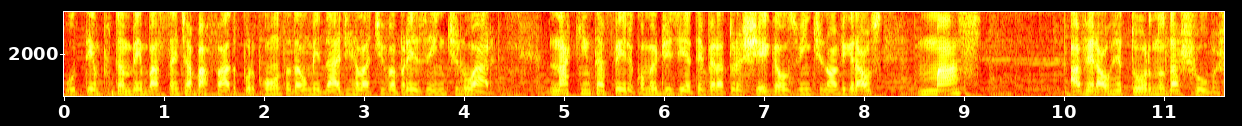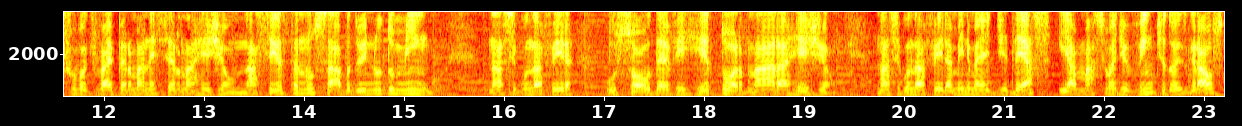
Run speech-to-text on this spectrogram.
o tempo também bastante abafado por conta da umidade relativa presente no ar. Na quinta-feira, como eu dizia, a temperatura chega aos 29 graus, mas haverá o retorno da chuva, chuva que vai permanecer na região na sexta, no sábado e no domingo. Na segunda-feira, o sol deve retornar à região. Na segunda-feira, a mínima é de 10 e a máxima de 22 graus.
